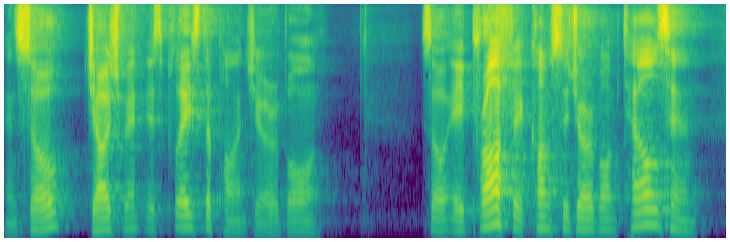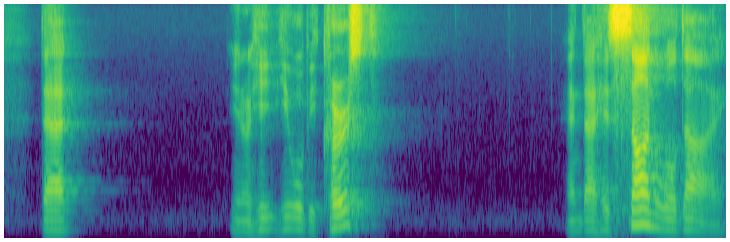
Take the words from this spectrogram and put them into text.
And so, judgment is placed upon Jeroboam. So, a prophet comes to Jeroboam, tells him that you know, he, he will be cursed and that his son will die.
